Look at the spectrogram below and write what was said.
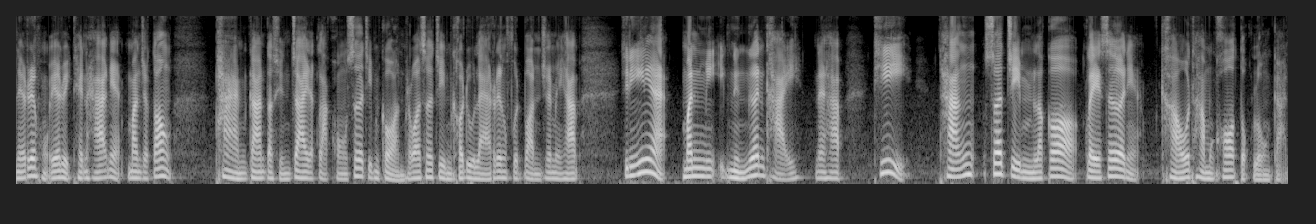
ในเรื่องของเอริกเทนฮากเนี่ยมันจะต้องผ่านการตัดสินใจหลักๆของเซอร์จิมก่อน เพราะว่าเซอร์จิมเขาดูแลเรื่องฟุตบอลใช่ไหมครับ ทีนี้เนี่ยมันมีอีกหนึ่งเงื่อนไขนะครับ ที่ทั้งเซอร์จิมแล้วก็เกรเซอร์เนี่ยเขาทำข้อตกลงกัน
